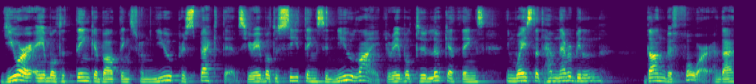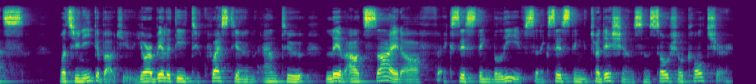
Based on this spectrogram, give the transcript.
you are able to think about things from new perspectives. You're able to see things in new light. You're able to look at things in ways that have never been done before. And that's what's unique about you your ability to question and to live outside of existing beliefs and existing traditions and social culture.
